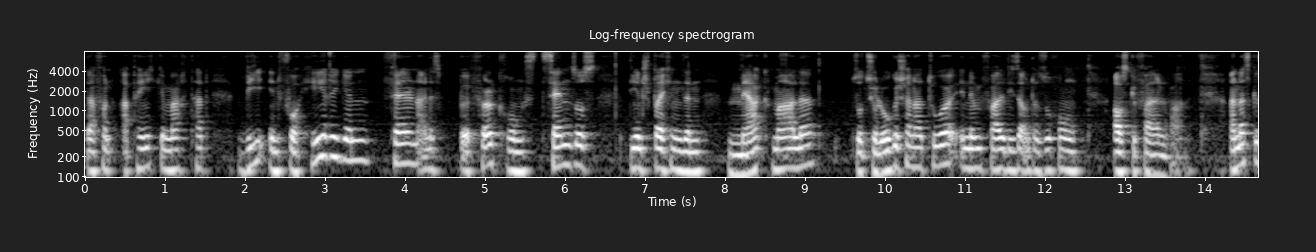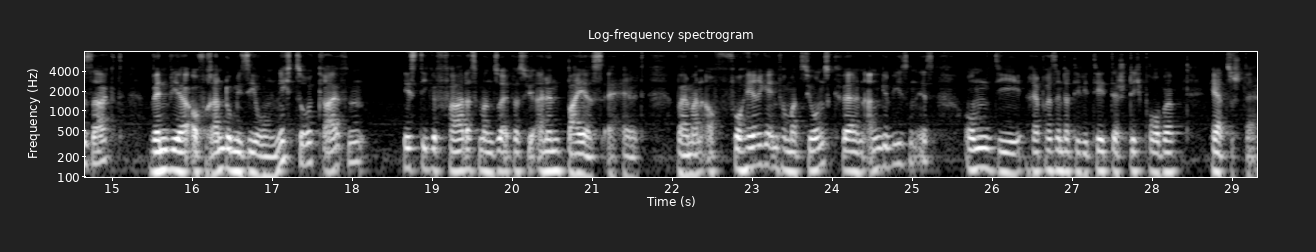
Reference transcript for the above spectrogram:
davon abhängig gemacht hat, wie in vorherigen Fällen eines Bevölkerungszensus die entsprechenden Merkmale soziologischer Natur in dem Fall dieser Untersuchung ausgefallen waren. Anders gesagt, wenn wir auf Randomisierung nicht zurückgreifen, ist die Gefahr, dass man so etwas wie einen Bias erhält, weil man auf vorherige Informationsquellen angewiesen ist, um die Repräsentativität der Stichprobe herzustellen.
